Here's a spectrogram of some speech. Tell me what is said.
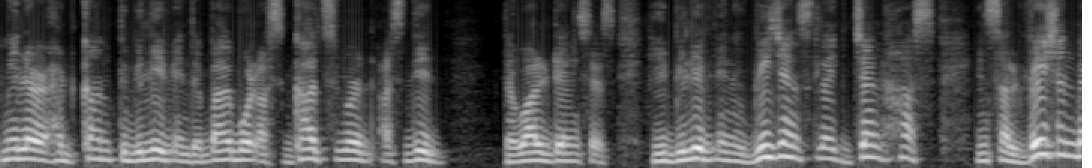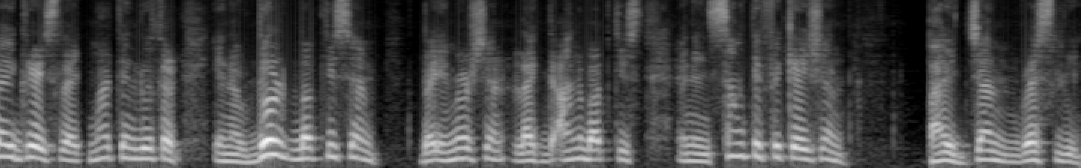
Miller had come to believe in the Bible as God's word, as did the Waldenses. He believed in obedience like John Huss, in salvation by grace like Martin Luther, in adult baptism by immersion like the Anabaptists, and in sanctification by John Wesley.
